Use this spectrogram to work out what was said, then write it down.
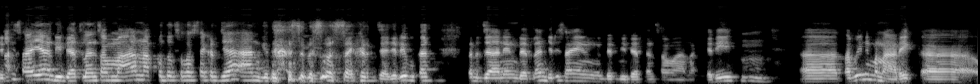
jadi saya yang di deadline sama anak untuk selesai kerjaan gitu. Sudah selesai kerja. Jadi bukan kerjaan yang deadline, jadi saya yang di deadline sama anak. Jadi hmm. Uh, tapi ini menarik uh,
